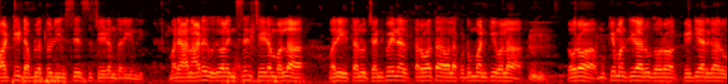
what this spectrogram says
పార్టీ డబ్బులతో ఇన్సూరెన్స్ చేయడం జరిగింది. మరి ఆనాడు ఇవాళ ఇన్సూరెన్స్ చేయడం వల్ల మరి తను చనిపోయిన తర్వాత వాళ్ళ కుటుంబానికి వాళ్ళ గౌరవ ముఖ్యమంత్రి గారు గౌరవ కేటీఆర్ గారు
